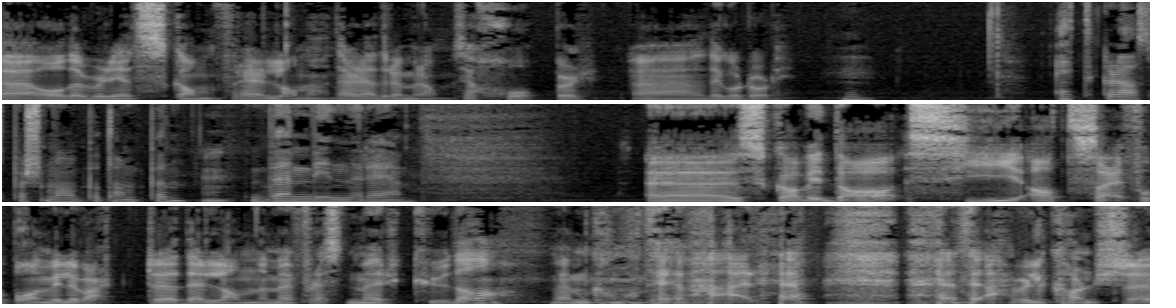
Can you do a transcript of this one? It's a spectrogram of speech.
og det blir en skam for hele landet. Det er det jeg drømmer om. Så jeg håper eh, det går dårlig. Mm. Et gladspørsmål på tampen. Mm. Hvem vinner EM? Eh, skal vi da si at seierfotballen ville vært eh, det landet med flest mørkhuda, da? Hvem kan det være? Det er vel kanskje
